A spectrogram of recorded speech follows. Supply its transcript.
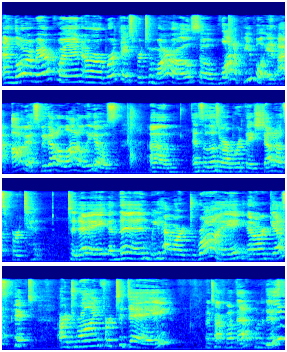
And Laura Merquin are our birthdays for tomorrow. So a lot of people in August. We got a lot of Leos. Um, and so those are our birthday shout outs for today. And then we have our drawing, and our guest picked our drawing for today. Want to talk about that? What it is? Yay!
